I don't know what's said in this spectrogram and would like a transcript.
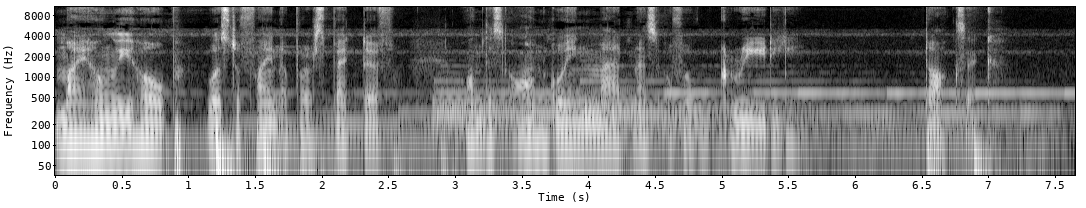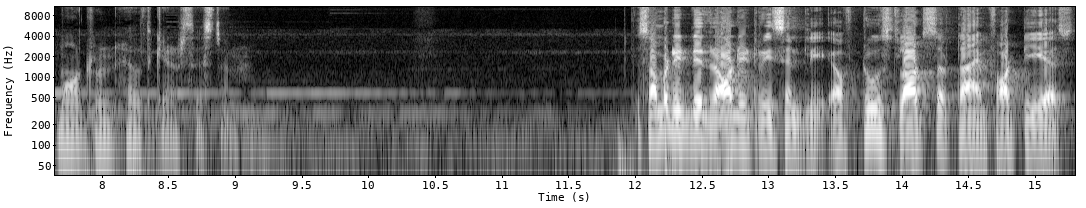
My only hope was to find a perspective on this ongoing madness of a greedy, toxic, modern healthcare system. Somebody did an audit recently of two slots of time, 40 years,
